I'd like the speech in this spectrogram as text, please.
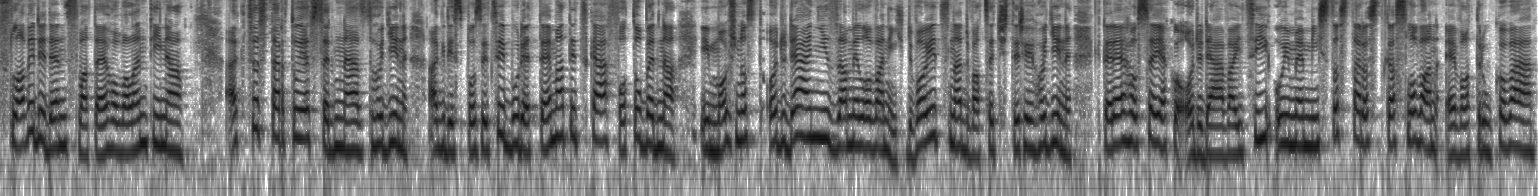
slavit Den svatého Valentína. Akce startuje v 17 hodin a k dispozici bude tematická fotobedna i možnost oddání zamilovaných dvojic na 24 hodin, kterého se jako oddávající ujme místo starostka Slovan Eva Trůková.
